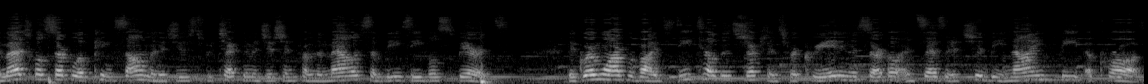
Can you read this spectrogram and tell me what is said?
The magical circle of King Solomon is used to protect the magician from the malice of these evil spirits. The grimoire provides detailed instructions for creating the circle and says that it should be nine feet across.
